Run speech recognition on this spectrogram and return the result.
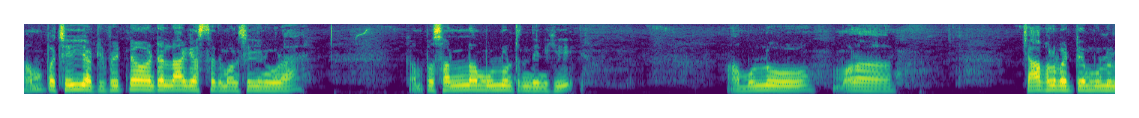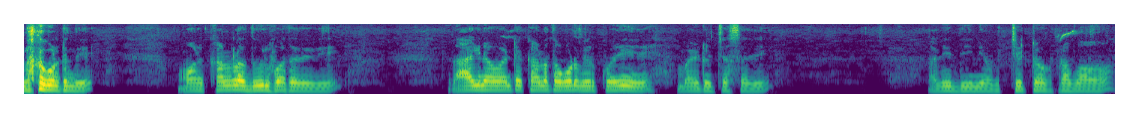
కంప చెయ్యి అట్లా పెట్టినామంటే లాగేస్తుంది మన చెయ్యిని కూడా. కంప సన్న ముళ్ళు ఉంటుంది దీనికి. ఆ ముళ్ళు మన చేపలు పట్టే ముళ్ళు లాగా ఉంటుంది. మన కండ్లో దూరిపోతుంది ఇది. లాగినామంటే కండతో కూడా పెరుక్కొని బయట వచ్చేస్తుంది. అది దీని ఒక చెట్టు ఒక ప్రభావం.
